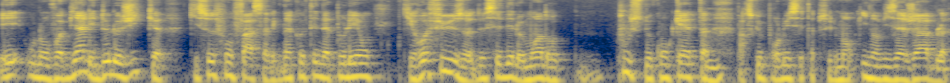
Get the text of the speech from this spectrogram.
et où l'on voit bien les deux logiques qui se font face. Avec d'un côté Napoléon qui refuse de céder le moindre pousse de conquête, mm. parce que pour lui c'est absolument inenvisageable,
